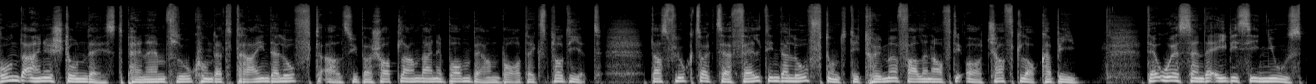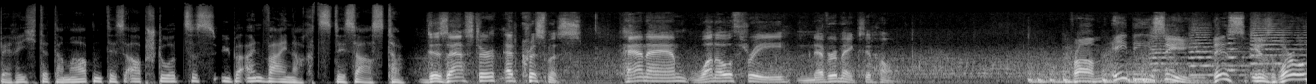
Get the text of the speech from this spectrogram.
Rund eine Stunde ist Pan Am Flug 103 in der Luft, als über Schottland eine Bombe an Bord explodiert. Das Flugzeug zerfällt in der Luft und die Trümmer fallen auf die Ortschaft Lockerbie. Der US-Sender ABC News berichtet am Abend des Absturzes über ein Weihnachtsdesaster. Disaster at Christmas. Pan Am 103 never makes it home. From ABC, this is World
